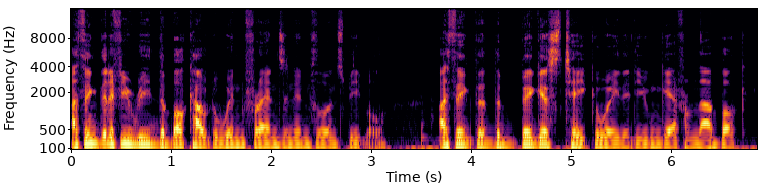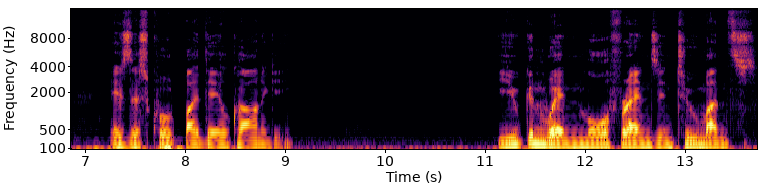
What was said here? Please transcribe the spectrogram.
I think that if you read the book How to Win Friends and Influence People, I think that the biggest takeaway that you can get from that book is this quote by Dale Carnegie. You can win more friends in two months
